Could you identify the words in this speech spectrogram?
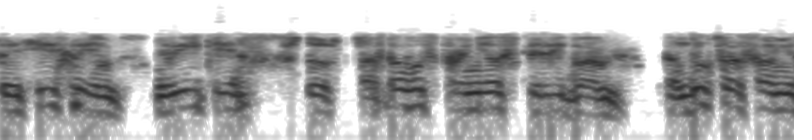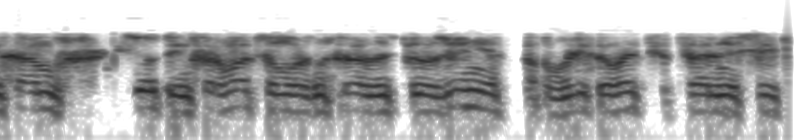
То есть, если видите, что автобус пронесся, либо кондуктор с вами хам, всю эту информацию можно сразу из приложения опубликовать в социальную сеть.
